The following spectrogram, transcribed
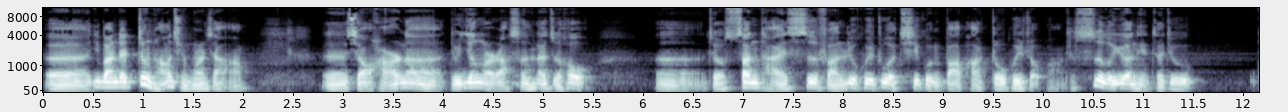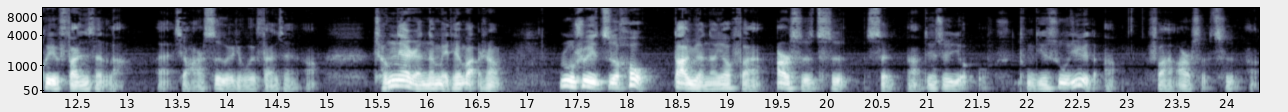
呃，一般在正常情况下啊，嗯，小孩儿呢，就婴儿啊，生下来之后，嗯，叫三抬四翻六会坐七滚八爬周会走啊，就四个月呢，他就会翻身了。哎，小孩四个月就会翻身啊。成年人呢，每天晚上入睡之后大约呢要翻二十次身啊，这是有统计数据的啊，翻二十次啊。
